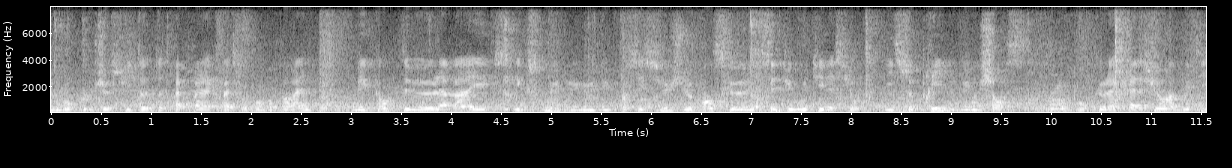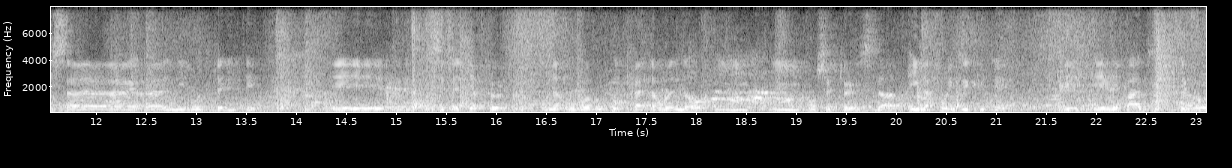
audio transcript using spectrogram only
beaucoup, je suis de, très près la création contemporaine, mais quand euh, la main est exclue du, processus, je pense que c'est une mutilation. Il se prive d'une chance pour que la création aboutisse à un niveau de qualité. Et euh, c'est-à-dire qu'on on voit beaucoup de créateurs maintenant, ils, conceptualisent l'œuvre et ils la font exécuter. Et, elle n'est pas exécutée oui,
